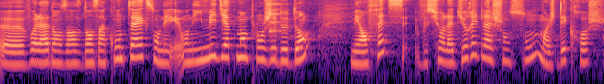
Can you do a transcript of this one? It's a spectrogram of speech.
euh, voilà, dans un, dans un contexte. On est, on est immédiatement plongé dedans, mais en fait, sur la durée de la chanson, moi, je décroche.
